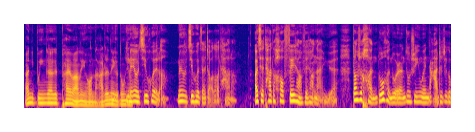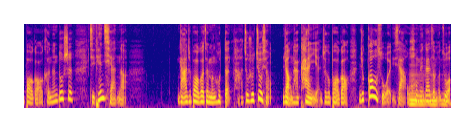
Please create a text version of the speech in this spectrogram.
啊，你不应该拍完了以后拿着那个东西？没有机会了，没有机会再找到他了。而且他的号非常非常难约，当时很多很多人都是因为拿着这个报告，可能都是几天前的。拿着报告在门口等他，就说就想让他看一眼这个报告，你就告诉我一下，我后面该怎么做？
